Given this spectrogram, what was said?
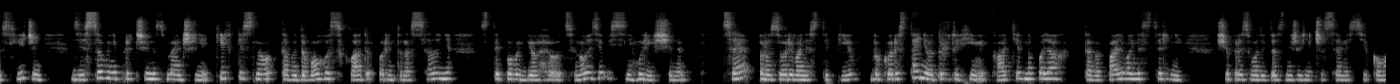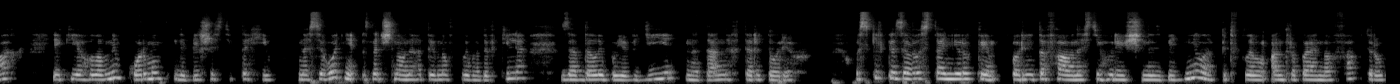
досліджень з'ясовані причини зменшення кількісного та видового складу орнітонаселення з типових біогеоцинозів Снігурівщини. Це розорювання степів, використання отрутохімікатів на полях та випалювання стерні, що призводить до зниження чисельності комах, які є головним кормом для більшості птахів. На сьогодні значного негативного впливу на довкілля завдали бойові дії на даних територіях. Оскільки за останні роки орнітофауна Снігурівщини збідніла під впливом антропогенного фактору,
